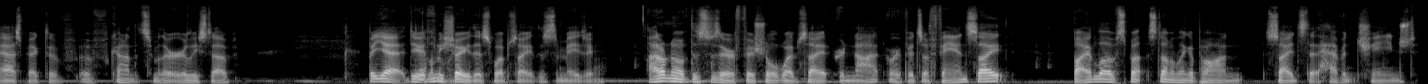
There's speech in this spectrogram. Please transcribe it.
aspect of of kind of some of their early stuff. But yeah, dude, let me show you this website. This is amazing. I don't know if this is their official website or not, or if it's a fan site. But I love sp- stumbling upon sites that haven't changed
